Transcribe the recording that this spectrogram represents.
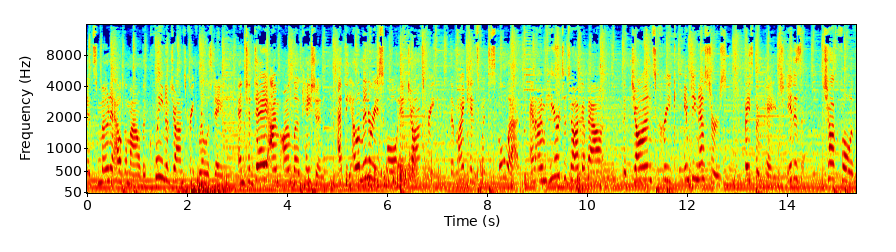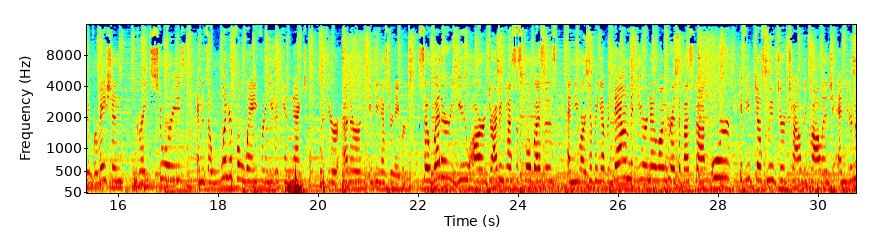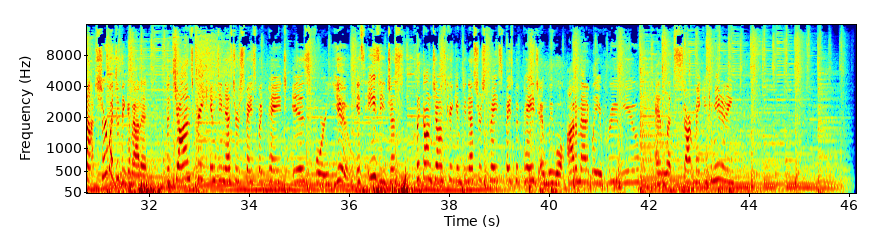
It's Mona Elgomayel, the queen of Johns Creek real estate. And today I'm on location at the elementary school in Johns Creek that my kids went to school at. And I'm here to talk about the Johns Creek Empty Nesters Facebook page. It is chock full of information, great stories, and it's a wonderful way for you to connect your other empty nester neighbors. So whether you are driving past the school buses and you are jumping up and down that you are no longer at the bus stop, or if you've just moved your child to college and you're not sure what to think about it, the Johns Creek Empty Nesters Facebook page is for you. It's easy, just click on Johns Creek Empty Nesters Facebook page and we will automatically approve you and let's start making community.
